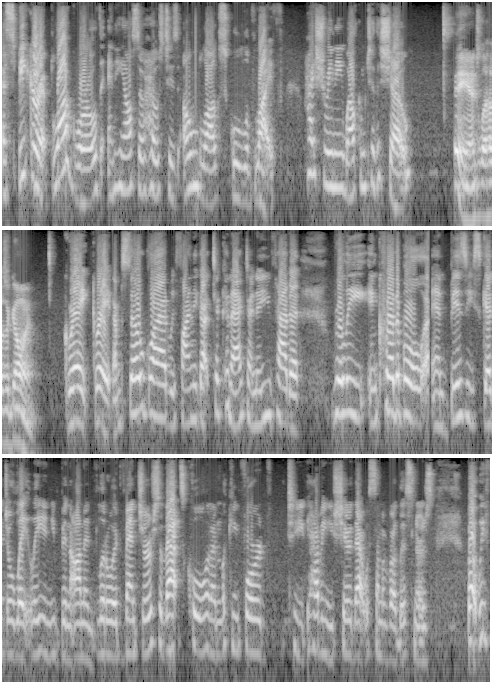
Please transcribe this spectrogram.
a speaker at Blog World, and he also hosts his own blog, Skool of Life. Hi, Srini, welcome to the show. Hey, Angela, how's it going? Great, great. I'm so glad we finally got to connect. I know you've had a really incredible and busy schedule lately, and you've been on a little adventure, so that's cool, and I'm looking forward to having you share that with some of our listeners. But we,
